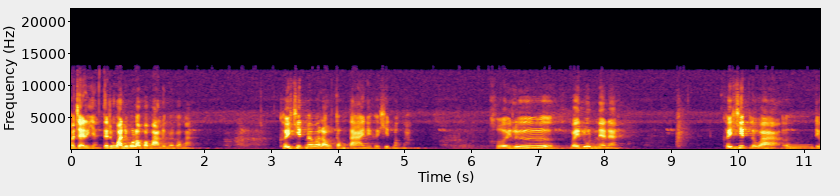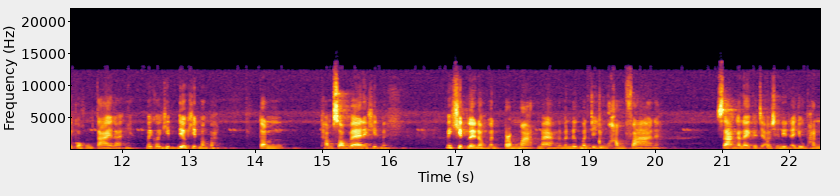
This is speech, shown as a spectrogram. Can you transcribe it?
เข้าใจหรือยังแต่ทุกวันนี้พวกเราประมาทหรือไม่ประมาทเคยคิดไหมว่าเราต้องตายเนี่ยเคยคิดบ้างปะเคยหรือวัยรุ่นเนี่ยนะ เคยคิดหรือว่า เออเดี๋ยวก็คงตายแล้วไม่ค่อยคิดเดี๋ยวคิดบ้างปะตอนทำซอฟต์แวร์นี่คิดไหมไม่คิดเลยเนาะมันประมาทมากเลยมันนึกมันจะอยู่ค้ำฟ้านะ สร้างอะไรก็จะเอาชนิดอายุพัน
